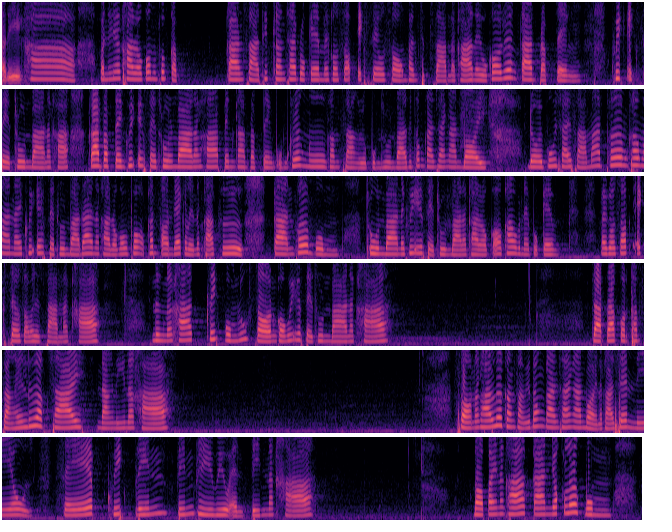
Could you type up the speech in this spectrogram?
สวัสดีค่ะ วันนี้นะคะเราก็มาพบกับการสาธิตการใช้โปรแกรม Microsoft Excel 2013 นะคะ ในหัวข้อเรื่องการปรับแต่ง Quick Access Toolbar นะคะ การปรับแต่ง Quick Access Toolbar นะคะ เป็นการปรับแต่งปุ่มเครื่องมือคำสั่งหรือปุ่ม Toolbar ที่ต้องการใช้งานบ่อย โดยผู้ใช้สามารถเพิ่มเข้ามาใน Quick Access Toolbar ได้นะคะ เราก็มาพบกับขั้นตอนแรกกันเลยนะคะ คือการเพิ่มปุ่ม Toolbar ใน Quick Access Toolbar นะคะ เราก็เข้าไปในโปรแกรม Microsoft Excel 2013 นะคะหนึ่งนะคะ คลิกปุ่มลูกศรของ Quick Access Toolbar นะคะ จะปรากฏคำสั่งให้เลือกใช้ดังนี้นะคะสองนะคะ เลือกคำสั่งที่ต้องการใช้งานบ่อยนะคะ เช่น New Save Quick Print Print Preview and Print นะคะ ต่อไปนะคะ การยกเลิกปุ่ม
